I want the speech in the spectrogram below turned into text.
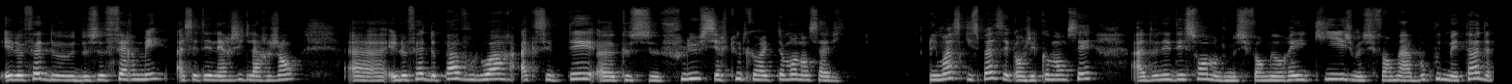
et le fait de, de, se fermer à cette énergie de l'argent euh, et le fait de ne pas vouloir accepter euh, que ce flux circule correctement dans sa vie. Et moi, ce qui se passe, c'est quand j'ai commencé à donner des soins, donc je me suis formée au Reiki, je me suis formée à beaucoup de méthodes.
